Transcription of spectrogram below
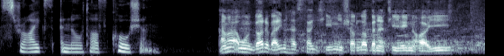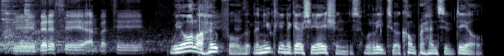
strikes a note of caution. We all are hopeful that the nuclear negotiations will lead to a comprehensive deal.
